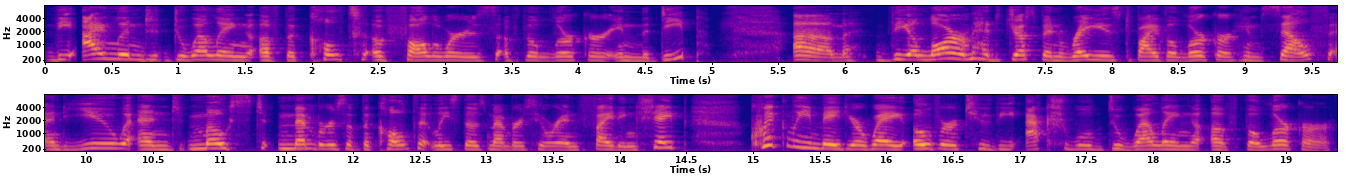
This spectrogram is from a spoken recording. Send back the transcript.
the island dwelling of the cult of followers of the Lurker in the Deep. Um, the alarm had just been raised by the lurker himself, and you and most members of the cult, at least those members who were in fighting shape, quickly made your way over to the actual dwelling of the lurker.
